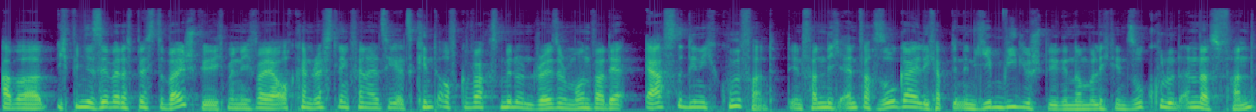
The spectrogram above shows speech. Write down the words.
Aber ich bin ja selber das beste Beispiel. Ich meine, ich war ja auch kein Wrestling-Fan, als ich als Kind aufgewachsen bin und Razor Ramon war der erste, den ich cool fand. Den fand ich einfach so geil. Ich habe den in jedem Videospiel genommen, weil ich den so cool und anders fand.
